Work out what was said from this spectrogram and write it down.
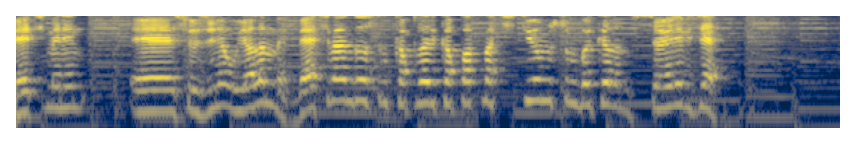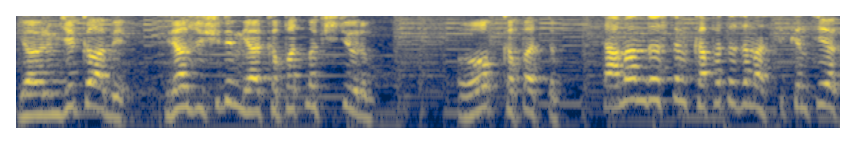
Batman'in eee, sözüne uyalım mı? Batman dostum kapıları kapatmak istiyor musun bakalım söyle bize. Ya Örümcek abi biraz üşüdüm ya kapatmak istiyorum. Hop kapattım. Tamam dostum kapat o zaman sıkıntı yok.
